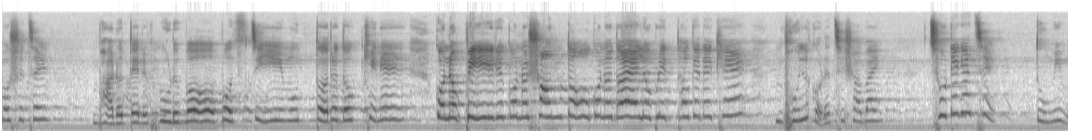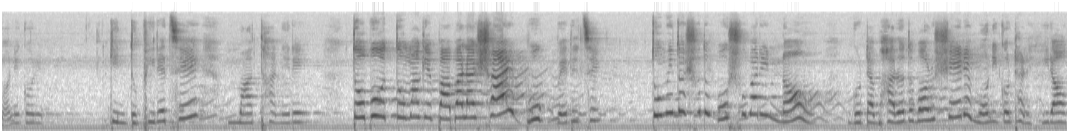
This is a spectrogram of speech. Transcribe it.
বসেছে। ভারতের পূর্ব, পশ্চিম, উত্তর, দক্ষিণে কোনো পীর, কোনো সন্ত, কোনো দয়ালু বৃদ্ধকে দেখে ভুল করেছে সবাই। ছুটে গেছে, তুমি মনে করে। কিন্তু ফিরেছে মাথা নেড়ে। তবু তোমাকে পাবার আশায় বুক বেঁধেছে। তুমি তো শুধু বসুবাড়ির নও, গোটা ভারতবর্ষের মণিকোঠার হীরক।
